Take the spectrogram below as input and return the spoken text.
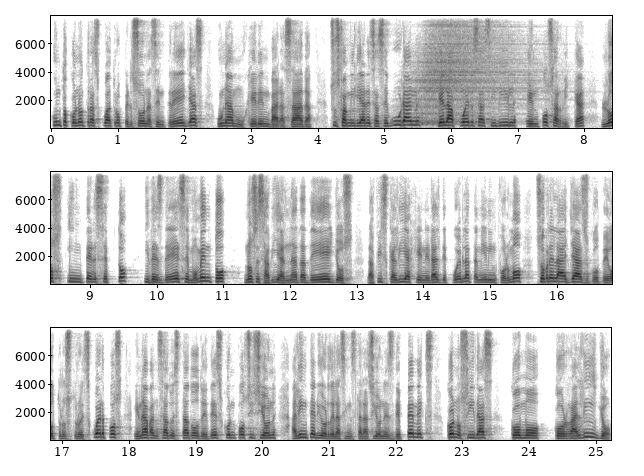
junto con otras cuatro personas, entre ellas una mujer embarazada. Sus familiares aseguran que la Fuerza Civil en Poza Rica los interceptó y desde ese momento no se sabía nada de ellos. La Fiscalía General de Puebla también informó sobre el hallazgo de otros tres cuerpos en avanzado estado de descomposición al interior de las instalaciones de Pemex, conocidas como Corralillo.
